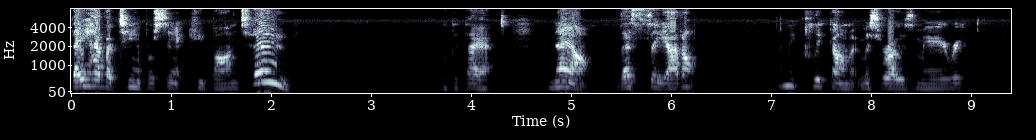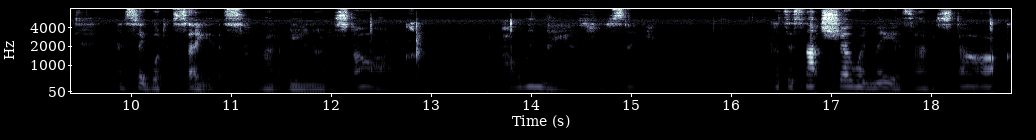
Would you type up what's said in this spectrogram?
They have a 10% coupon too. Look at that. Now, let's see. I don't, let me click on it, Miss Rosemary, and see what it says about it being out of stock. Holy mess. Let's see because it's not showing me it's out of stock.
